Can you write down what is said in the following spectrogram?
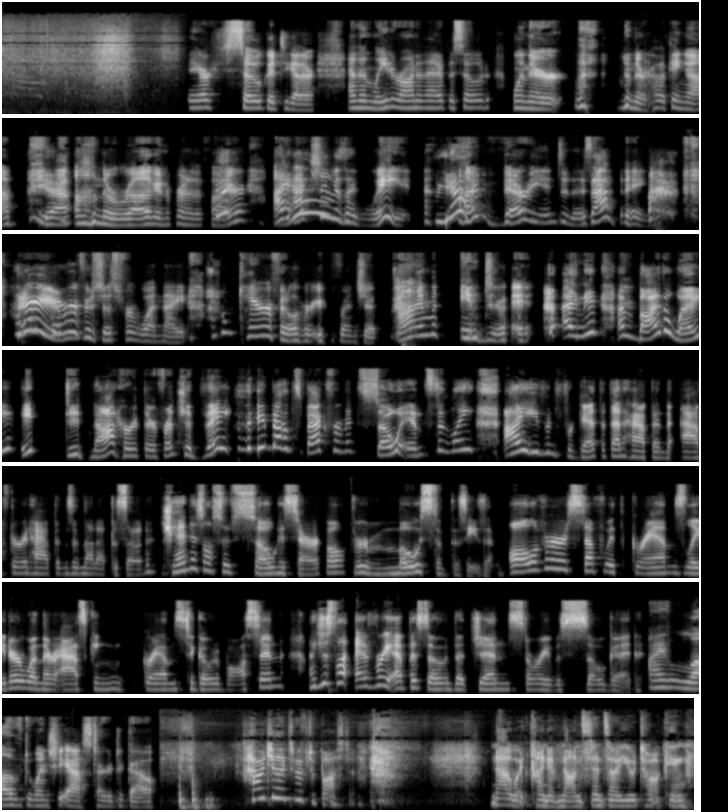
They are so good together. And then later on in that episode, when they're when they're hooking up Yeah. on the rug in front of the fire, I actually was like, wait, Yeah. I'm very into this happening. I don't Same. care if it's just for one night. I don't care if it'll hurt your friendship. I'm into it. And it, and by the way, it did not hurt their friendship. They they bounced back from it so instantly. I even forget that that happened after it happens in that episode. Jen is also so hysterical through most of the season. All of her stuff with Grams later when they're asking Grams to go to Boston. I just thought every episode that Jen's story was so good. I loved when she asked her to go. How would you like to move to Boston? Now, what kind of nonsense are you talking?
